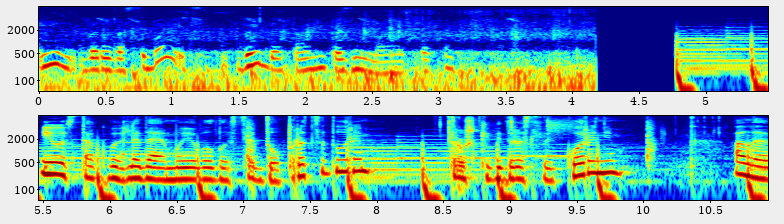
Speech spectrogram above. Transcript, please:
І беру вас з собою, якщо вийде, там познімаю трохи. І ось так виглядає моє волосся до процедури. Трошки відросли корені, але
